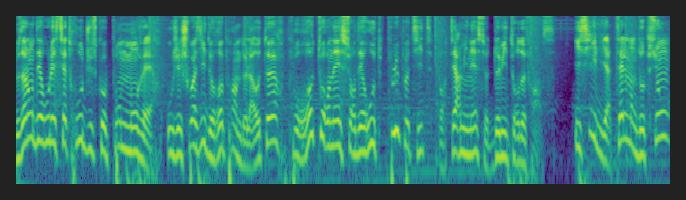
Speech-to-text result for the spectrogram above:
Nous allons dérouler cette route jusqu'au pont de Montvert, où j'ai choisi de reprendre de la hauteur pour retourner sur des routes plus petites pour terminer ce demi-tour de France. Ici, il y a tellement d'options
